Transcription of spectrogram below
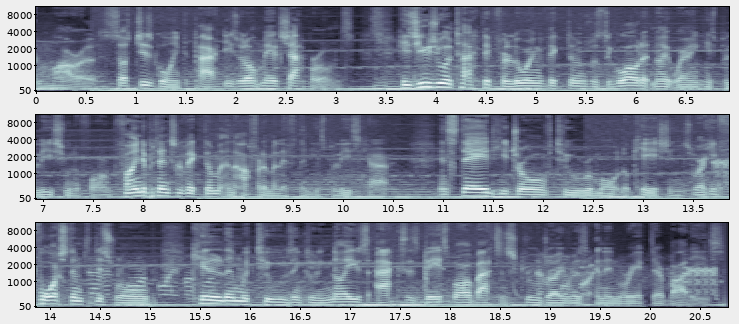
immoral, such as going to parties without male chaperones. His usual tactic for luring victims was to go out at night wearing his police uniform, find a potential victim, and offer them a lift in his police car. Instead, he drove to remote locations where he forced them to disrobe, killed them with tools including knives, axes, baseball bats, and screwdrivers, and then raped their bodies.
